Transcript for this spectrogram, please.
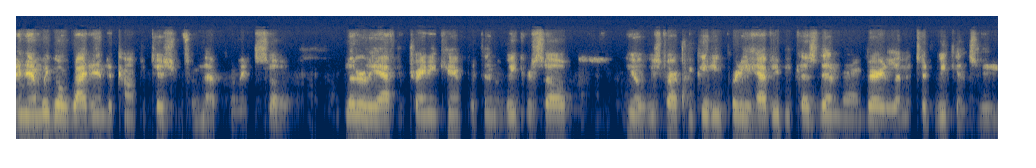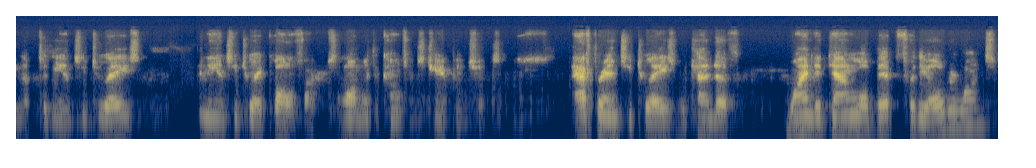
And then we go right into competition from that point. So literally after training camp within a week or so, you know, we start competing pretty heavy because then we're on very limited weekends leading up to the NC2As and the NC2A qualifiers, along with the conference championships. After NC2As, we kind of wind it down a little bit for the older ones.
